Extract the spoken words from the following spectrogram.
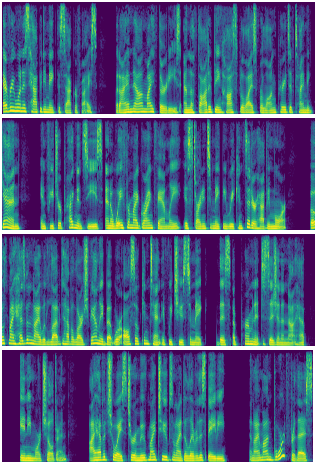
Everyone is happy to make the sacrifice, but I am now in my 30s, and the thought of being hospitalized for long periods of time again in future pregnancies and away from my growing family is starting to make me reconsider having more. Both my husband and I would love to have a large family, but we're also content if we choose to make this a permanent decision and not have any more children. I have a choice to remove my tubes when I deliver this baby, and I'm on board for this.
